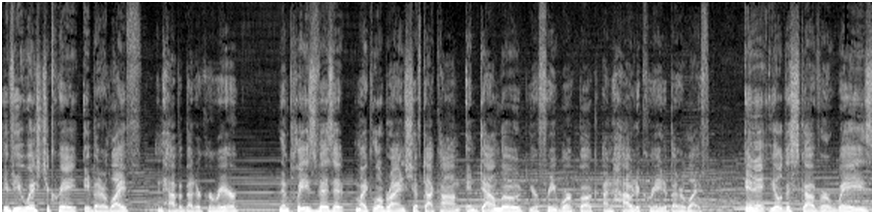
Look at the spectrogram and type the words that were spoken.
if you wish to create a better life and have a better career, then please visit michaelobrienshift.com and download your free workbook on how to create a better life. In it, you'll discover ways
